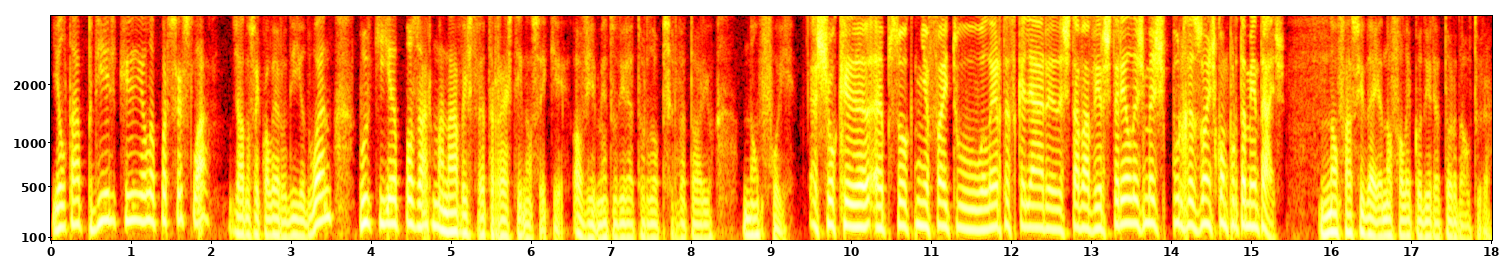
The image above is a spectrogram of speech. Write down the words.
e ele está a pedir que ele aparecesse lá. Já não sei qual era o dia do ano, porque ia pousar uma nave extraterrestre e não sei o quê. Obviamente o diretor do observatório não foi. Achou que a pessoa que tinha feito o alerta se calhar estava a ver estrelas, mas por razões comportamentais? Não faço ideia, não falei com o diretor da altura.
